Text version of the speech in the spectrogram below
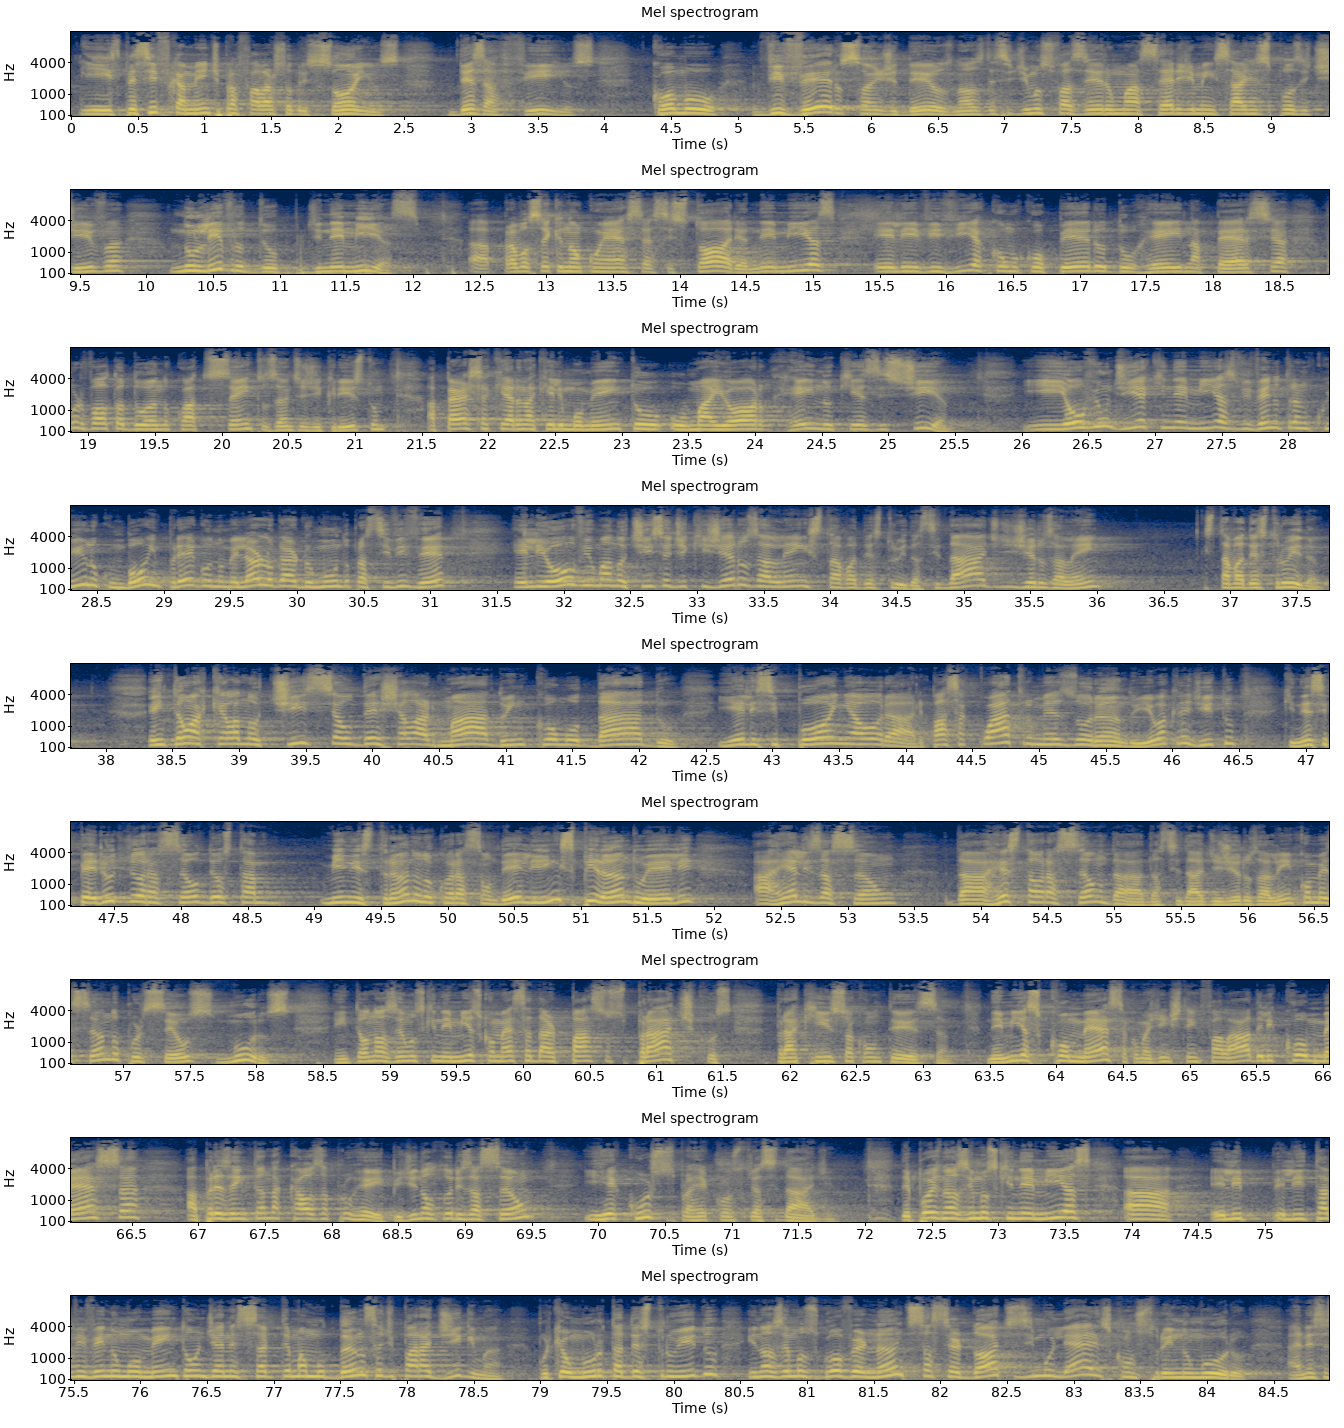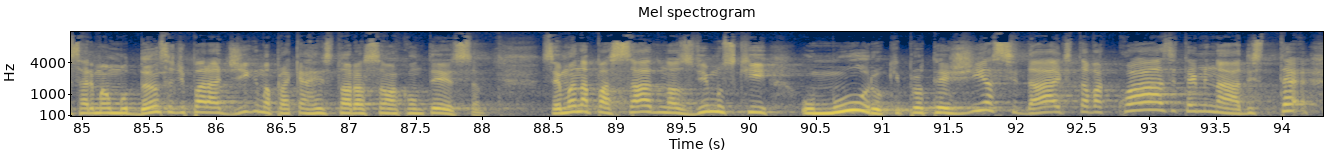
e especificamente para falar sobre sonhos, desafios, como viver o sonho de Deus, nós decidimos fazer uma série de mensagens expositiva no livro do, de Neemias. Ah, Para você que não conhece essa história, Neemias ele vivia como copeiro do rei na Pérsia por volta do ano 400 a.C. A Pérsia que era naquele momento o maior reino que existia. E houve um dia que Neemias, vivendo tranquilo, com um bom emprego, no melhor lugar do mundo para se viver, ele ouve uma notícia de que Jerusalém estava destruída, a cidade de Jerusalém estava destruída. Então aquela notícia o deixa alarmado, incomodado, e ele se põe a orar. Passa quatro meses orando, e eu acredito que nesse período de oração Deus está ministrando no coração dele, inspirando ele a realização da restauração da, da cidade de Jerusalém, começando por seus muros. Então nós vemos que Neemias começa a dar passos práticos para que isso aconteça. Neemias começa, como a gente tem falado, ele começa apresentando a causa para o rei, pedindo autorização e recursos para reconstruir a cidade. Depois nós vimos que Neemias ah, ele está vivendo um momento onde é necessário ter uma mudança de paradigma, porque o muro está destruído e nós vemos governantes, sacerdotes e mulheres construindo o um muro. É necessário uma mudança de paradigma para que a restauração aconteça. Semana passada nós vimos que o muro que protegia a cidade estava quase terminado.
